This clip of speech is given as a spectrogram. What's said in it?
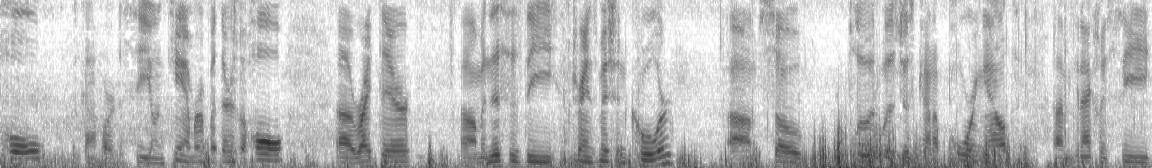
hole. It's kind of hard to see on camera, but there's a hole uh, right there. Um, and this is the transmission cooler. Um, so fluid was just kind of pouring out. Um, you can actually see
